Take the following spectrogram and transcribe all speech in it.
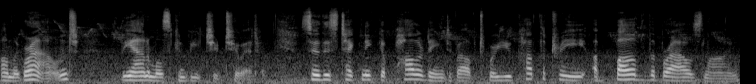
on the ground, the animals can beat you to it. So, this technique of pollarding developed where you cut the tree above the browse line,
